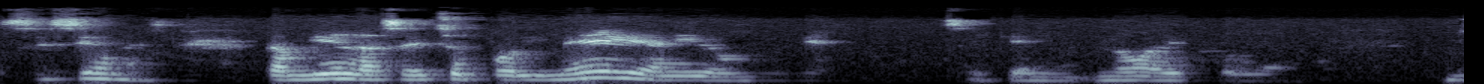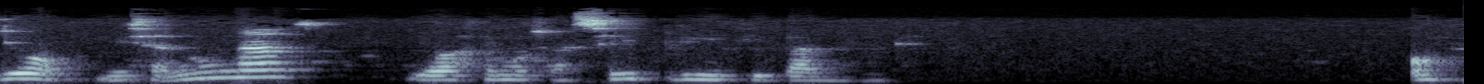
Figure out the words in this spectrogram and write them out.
sesiones también las he hecho por email y han ido muy bien. Así que no hay problema. Yo, mis alumnas, lo hacemos así principalmente. Ok.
